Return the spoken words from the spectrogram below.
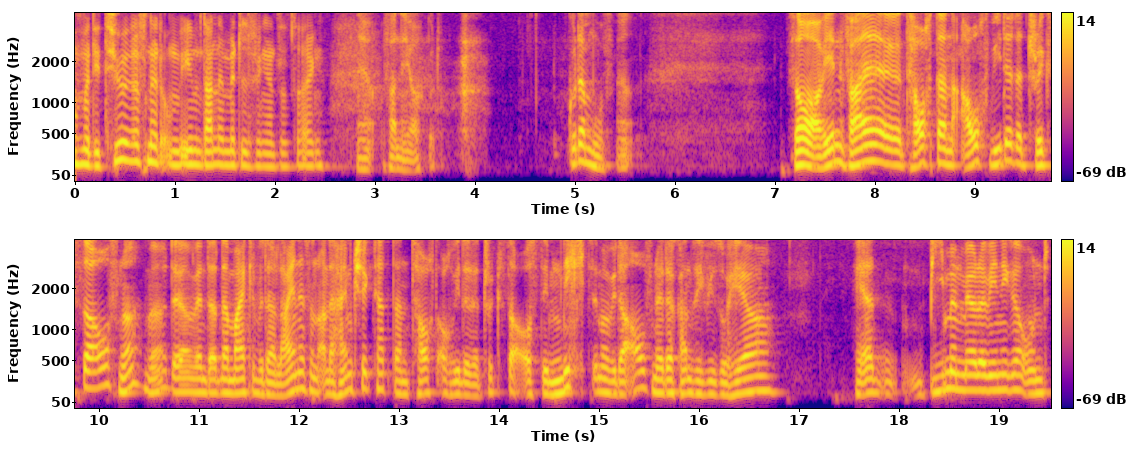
nochmal die Tür öffnet, um ihm dann den Mittelfinger zu zeigen. Ja, fand ich auch gut. Guter Move, ja. So, auf jeden Fall äh, taucht dann auch wieder der Trickster auf, ne? Der, wenn dann der Michael wieder allein ist und alle heimgeschickt hat, dann taucht auch wieder der Trickster aus dem Nichts immer wieder auf, ne? Der kann sich wie so her, her beamen, mehr oder weniger, und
